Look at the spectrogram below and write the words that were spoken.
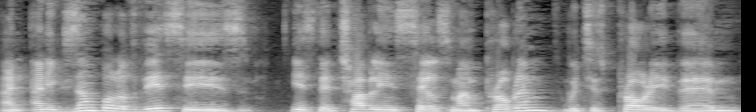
And an example of this is, is the traveling salesman problem, which is probably the,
